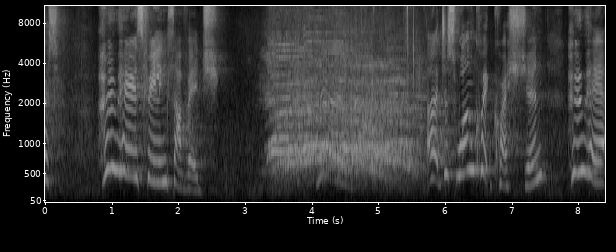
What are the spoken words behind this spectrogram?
Who here is feeling savage? Yeah. Uh, just one quick question. Who here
